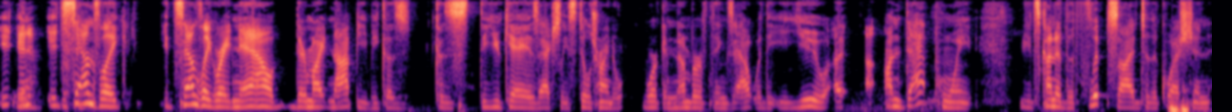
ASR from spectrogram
It, and it sounds like it sounds like right now there might not be because because the UK is actually still trying to work a number of things out with the EU. Uh, on that point, it's kind of the flip side to the question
